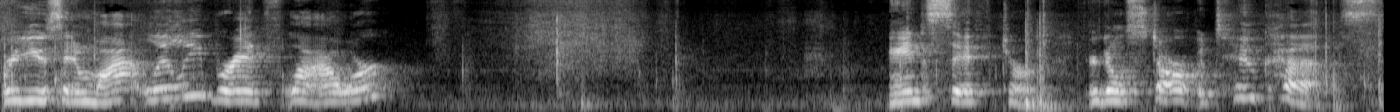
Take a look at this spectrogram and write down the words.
We're using white lily bread flour and a sifter. You're going to start with two cups.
